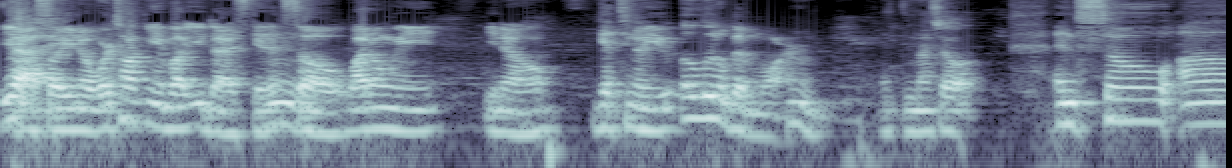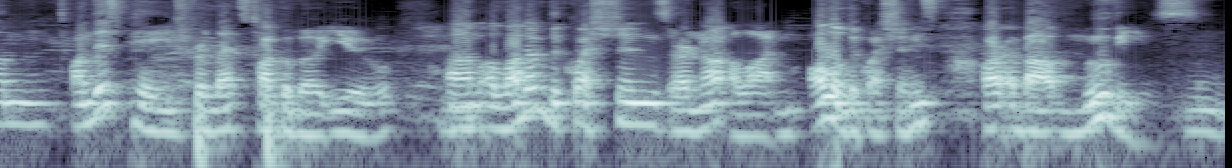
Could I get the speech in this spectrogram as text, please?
yeah, so, you know, we're talking about you, Daisuke. Mm. So why don't we, you know, get to know you a little bit more. Mm. And so um, on this page for Let's Talk About You, um, a lot of the questions, or not a lot, all of the questions are about movies. Mm.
